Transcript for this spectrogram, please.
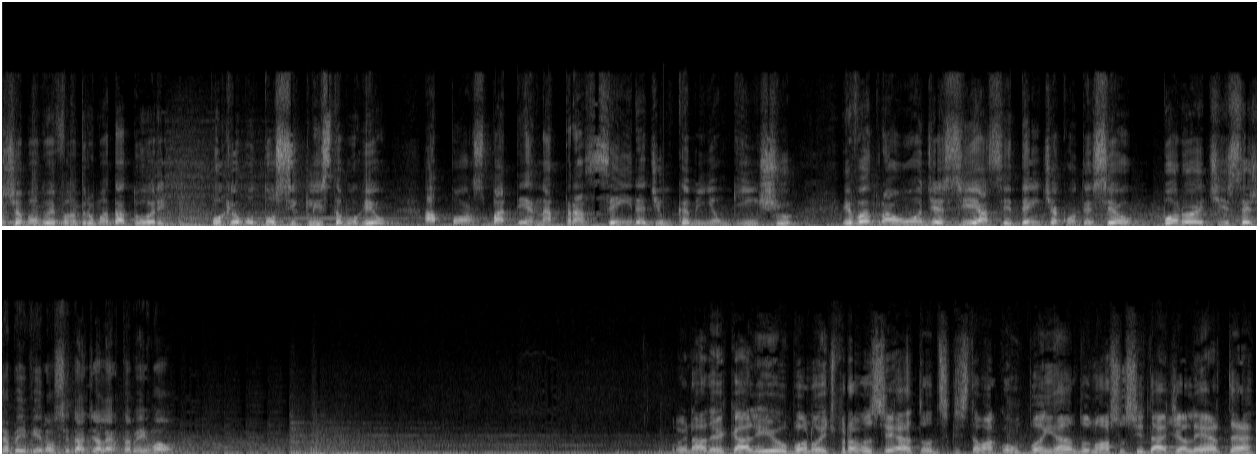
chamando Evandro Mandadori, porque o motociclista morreu após bater na traseira de um caminhão guincho. Evandro, aonde esse acidente aconteceu? Boa noite e seja bem-vindo ao Cidade Alerta, meu irmão. Oi, Nader Calil, boa noite para você, a todos que estão acompanhando o nosso Cidade Alerta.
